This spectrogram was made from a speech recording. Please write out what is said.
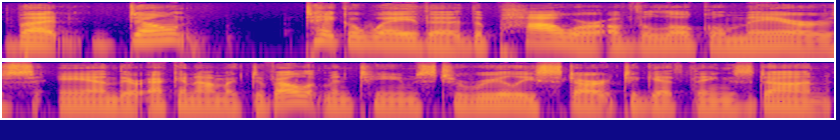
But don't take away the, the power of the local mayors and their economic development teams to really start to get things done.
